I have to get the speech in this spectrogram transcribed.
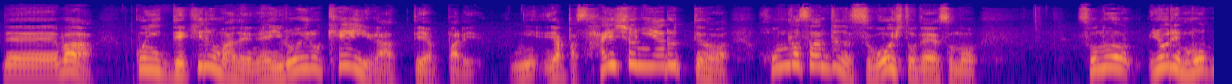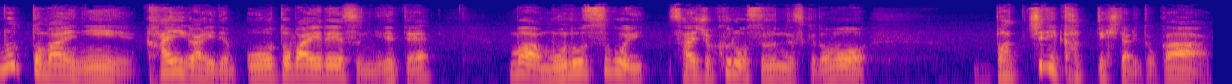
で、まあ、ここにできるまでね、いろいろ経緯があって、やっぱり、に、やっぱ最初にやるっていうのは、本田さんっていうのはすごい人で、その、そのよりも、もっと前に、海外でオートバイレースに出て、まあ、ものすごい最初苦労するんですけども、バッチリ買ってきたりとか、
